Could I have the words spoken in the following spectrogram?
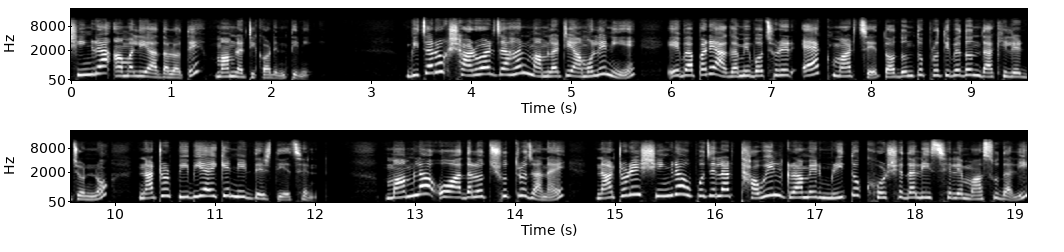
সিংড়া আমালি আদালতে মামলাটি করেন তিনি। বিচারক সারোয়ার জাহান মামলাটি আমলে নিয়ে এ ব্যাপারে আগামী বছরের এক মার্চে তদন্ত প্রতিবেদন দাখিলের জন্য নাটোর পিবিআইকে নির্দেশ দিয়েছেন। মামলা ও আদালত সূত্র জানায়, নাটোরের সিংড়া উপজেলার থাউইল গ্রামের মৃত খোরশেদ আলী ছেলে মাসুদ আলী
